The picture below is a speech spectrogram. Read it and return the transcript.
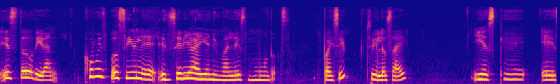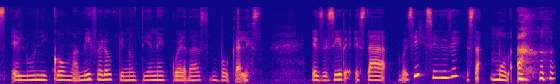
Esto dirán, ¿cómo es posible? ¿En serio hay animales mudos? Pues sí, sí los hay. Y es que es el único mamífero que no tiene cuerdas vocales. Es decir, está, pues sí, sí, sí, sí, está muda.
